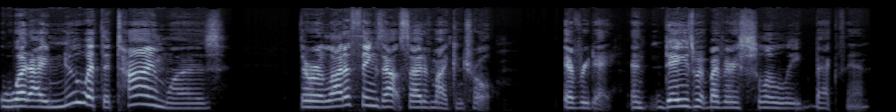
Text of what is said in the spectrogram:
what I knew at the time was there were a lot of things outside of my control every day. And days went by very slowly back then.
